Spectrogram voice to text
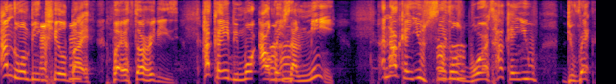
I'm the one being killed mm-hmm. by by authorities. How can you be more outraged uh-huh. than me? And how can you say those uh-huh. words? How can you direct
